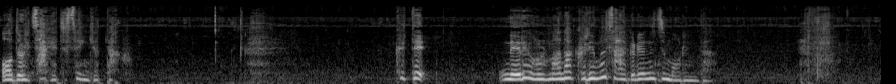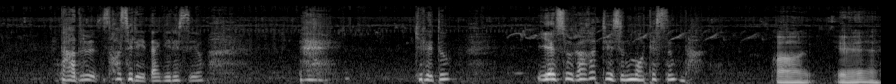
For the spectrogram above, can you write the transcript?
어돌차게도 생겼다고. 그때 내래 얼마나 그림을 잘 그렸는지 모른다. 다들 서질이 있다 그랬어요. 그래도 예술가가 되지는 못했습니다. 아, 예.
